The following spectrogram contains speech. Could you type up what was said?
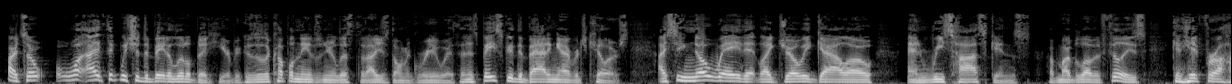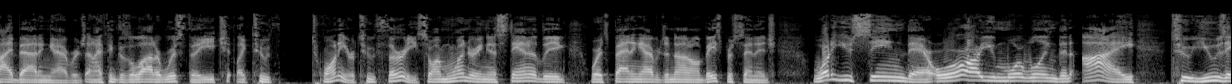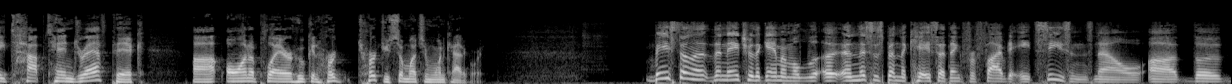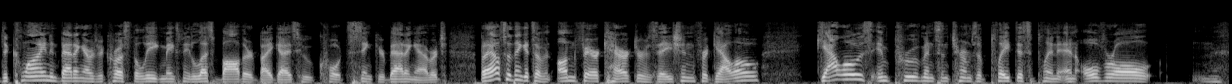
right, so what, I think we should debate a little bit here because there's a couple names on your list that I just don't agree with, and it's basically the batting average killers. I see no way that like Joey Gallo and Rhys Hoskins of my beloved Phillies can hit for a high batting average, and I think there's a lot of risk that each hit like 220 or 230. So I'm wondering in a standard league where it's batting average and not on base percentage, what are you seeing there, or are you more willing than I to use a top 10 draft pick uh, on a player who can hurt hurt you so much in one category? based on the, the, nature of the game, I'm a, uh, and this has been the case, I think, for five to eight seasons now. Uh, the decline in batting average across the league makes me less bothered by guys who quote sink your batting average. But I also think it's an unfair characterization for Gallo. Gallo's improvements in terms of plate discipline and overall,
